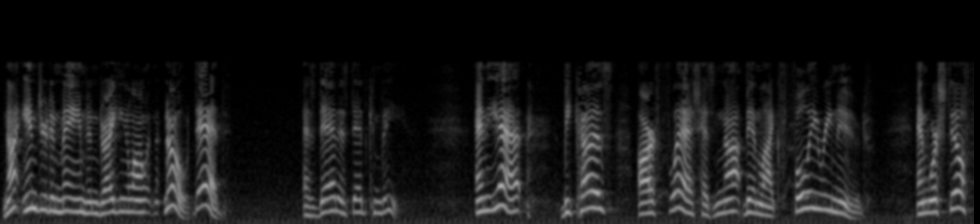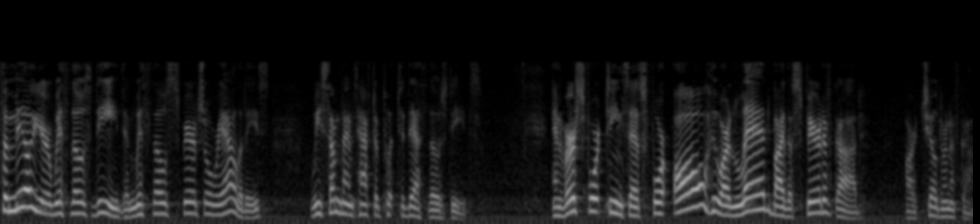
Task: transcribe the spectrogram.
Not injured and maimed and dragging along with. No, dead. As dead as dead can be. And yet, because our flesh has not been like fully renewed, and we're still familiar with those deeds and with those spiritual realities, we sometimes have to put to death those deeds. And verse 14 says, For all who are led by the Spirit of God are children of God.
